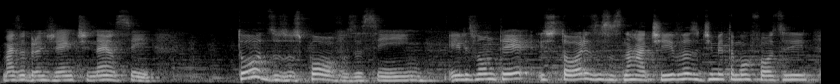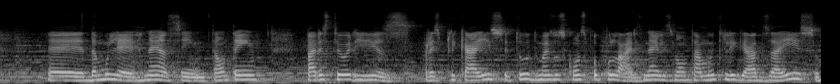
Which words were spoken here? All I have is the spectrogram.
mais abrangente, né? Assim, todos os povos, assim, eles vão ter histórias, essas narrativas de metamorfose é, da mulher, né? Assim, então tem várias teorias para explicar isso e tudo, mas os contos populares, né? Eles vão estar muito ligados a isso.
